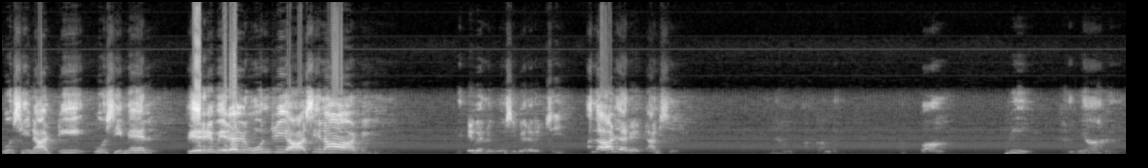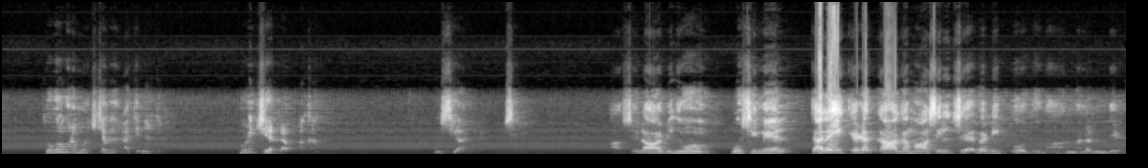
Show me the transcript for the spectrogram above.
ஊசி நாட்டி ஊசி மேல் பெருவிரல் ஊன்றி ஆசிலாடி பெருவிரல் ஊசி மேல வச்சு அங்க ஆடுறாரு டான்ஸ். பார்க்காங்க. அப்பா இப்படி அருமையா தூங்குறவங்க முடிச்சிட்டாங்க ராத்திரி நேரத்தில். முடிச்சு எல்லாம் பார்க்காங்க. ஊசி ஆடு. ஆசிலாடியும் ஊசி மேல் தலை கிழக்காக மாசில் சேவடி போதுமான் மலர்ந்திட.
